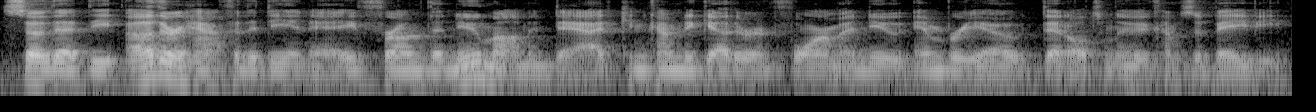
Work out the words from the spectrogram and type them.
so that the other half of the DNA from the new mom and dad can come together and form a new embryo that ultimately becomes a baby.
